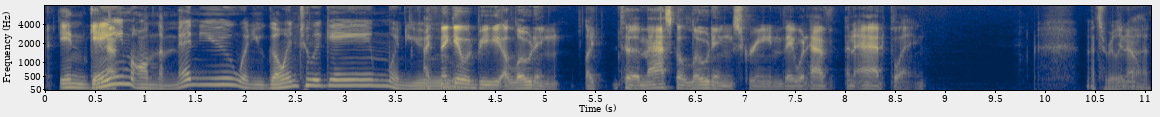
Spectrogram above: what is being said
In game, on the menu, when you go into a game, when you? i think it would be a loading like to mask a loading screen they would have an ad playing That's really you know. bad.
